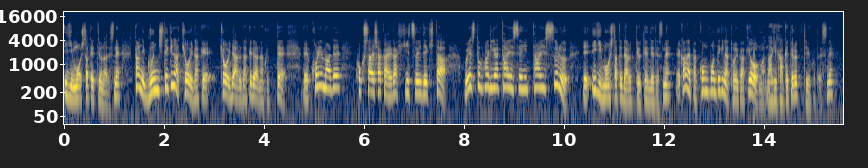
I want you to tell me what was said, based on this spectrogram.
異議申し立てっていうのはですね単に軍事的な脅威だけ脅威であるだけではなくってこれまで国際社会が引き継いできたウエストファリア体制に対する異議申し立てであるっていう点でですねかなりやっぱり根本的な問いかけを投げかけてるっていうことですね。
